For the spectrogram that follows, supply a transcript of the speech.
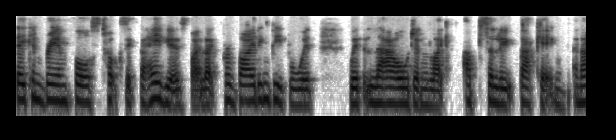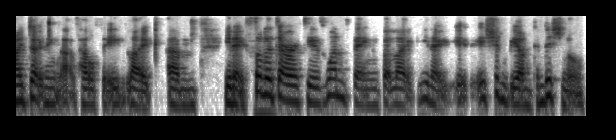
they can reinforce toxic behaviors by like providing people with with loud and like absolute backing. And I don't think that's healthy. Like um, you know, solidarity is one thing, but like, you know, it, it shouldn't be unconditional.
